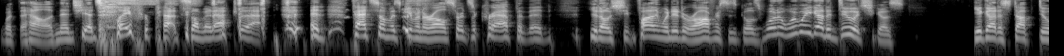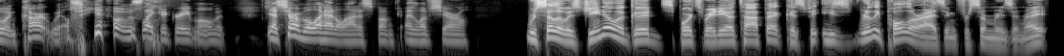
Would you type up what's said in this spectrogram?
"What the hell?" And then she had to play for Pat Summitt after that, and Pat Summitt's giving her all sorts of crap, and then you know she finally went into her office and goes, "What what do we got to do?" And she goes, "You got to stop doing cartwheels." you know, it was like a great moment. Yeah, Cheryl Miller had a lot of spunk. I love Cheryl. Russillo, is Gino a good sports radio topic? Because he's really polarizing for some reason, right?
